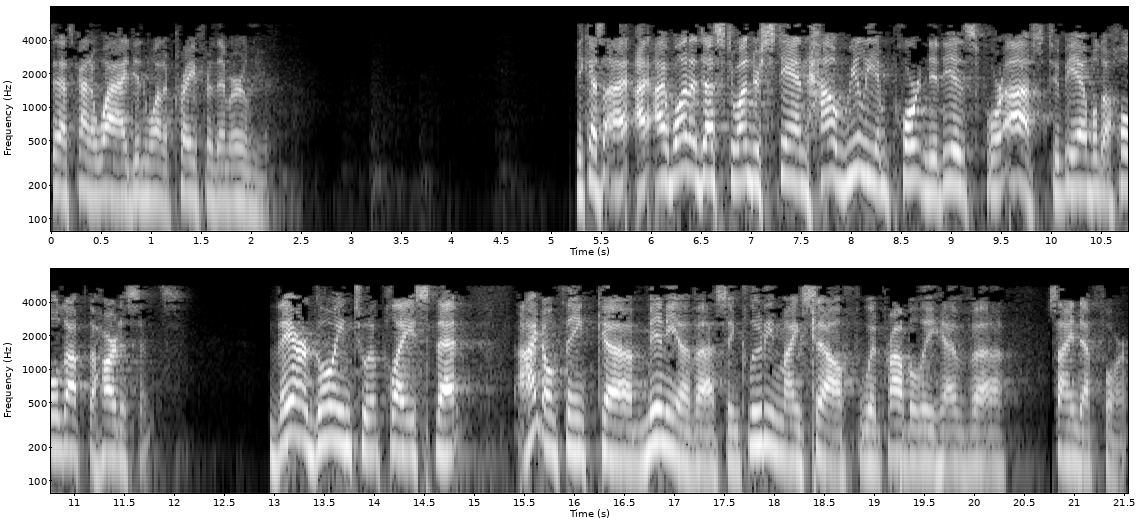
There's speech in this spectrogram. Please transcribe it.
So that's kind of why I didn't want to pray for them earlier. Because I, I, wanted us to understand how really important it is for us to be able to hold up the Hardisons. They are going to a place that I don't think uh, many of us, including myself, would probably have uh, signed up for.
